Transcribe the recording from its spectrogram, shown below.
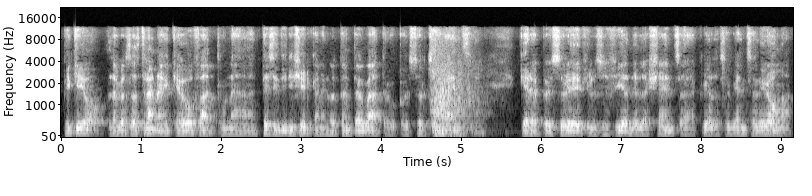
perché io la cosa strana è che avevo fatto una tesi di ricerca nell'84 con il professor Zomezzi, che era professore di filosofia della scienza qui alla Sapienza di Roma,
